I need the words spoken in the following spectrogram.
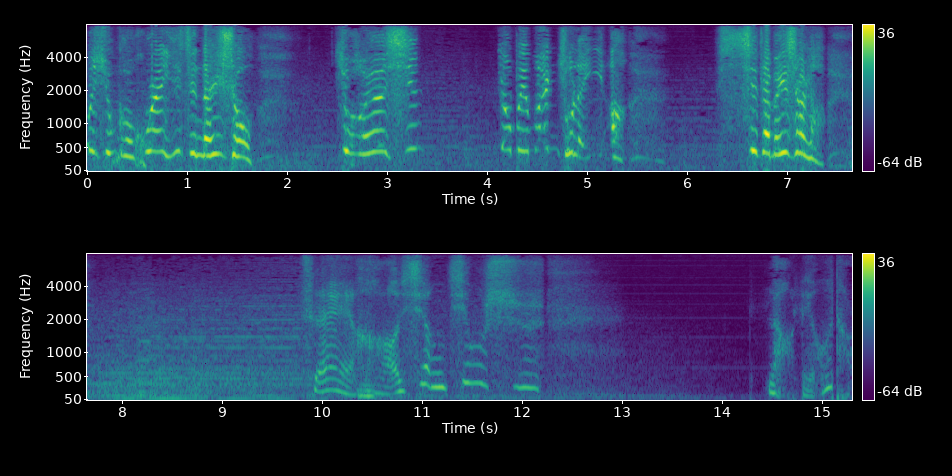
我胸口忽然一阵难受，就好像心要被剜出来一样。现在没事了。这好像就是老刘头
